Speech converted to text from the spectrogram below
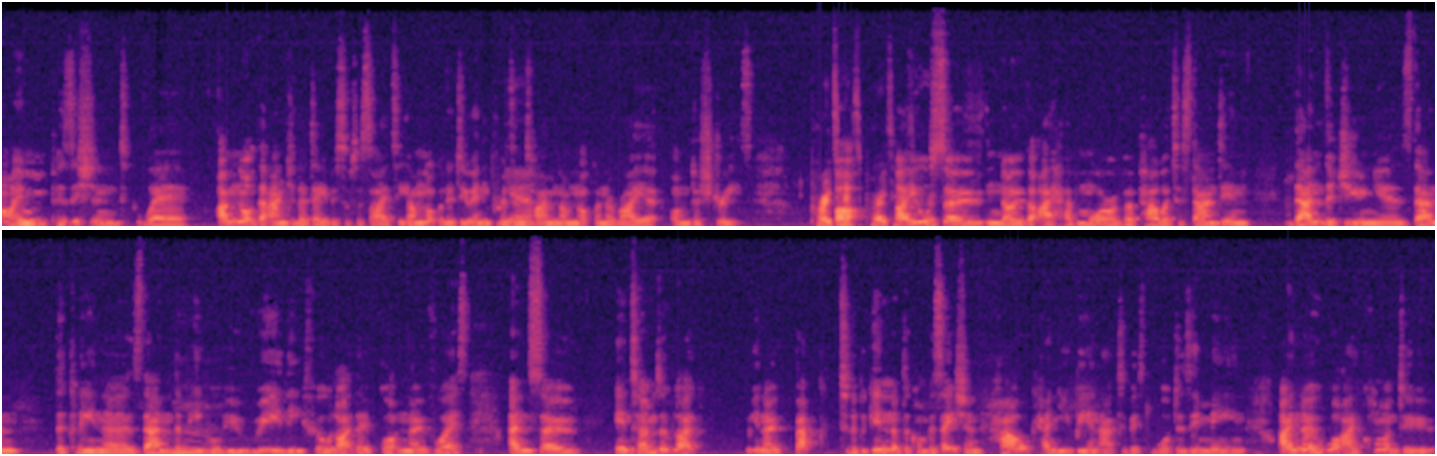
I'm positioned where I'm not the Angela Davis of society. I'm not going to do any prison Yeah. time, and I'm not going to riot on the streets. Protest, But protest. I also protest. know that I have more of a power to stand in than the juniors, than the cleaners, than the people mm. who really feel like they've got no voice. And so, in terms of like, you know, back to the beginning of the conversation, how can you be an activist? What does it mean? I know what I can't do,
